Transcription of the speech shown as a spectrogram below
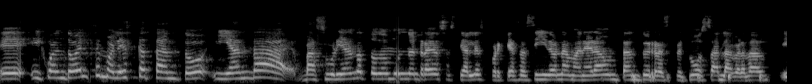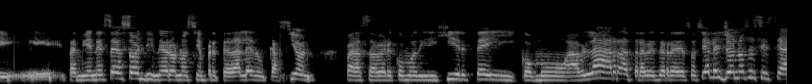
eh, y cuando él se molesta tanto y anda basureando a todo el mundo en redes sociales porque es así de una manera un tanto irrespetuosa, la verdad, y, también es eso, el dinero no siempre te da la educación para saber cómo dirigirte y cómo hablar a través de redes sociales. Yo no sé si sea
